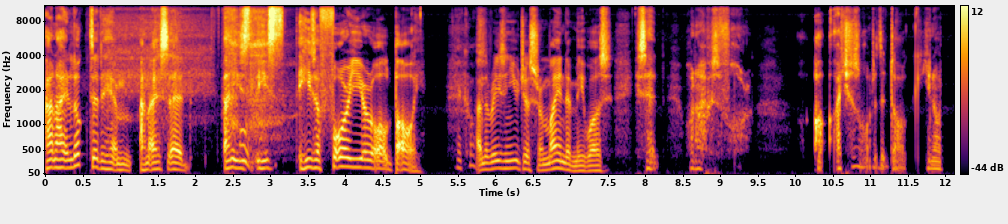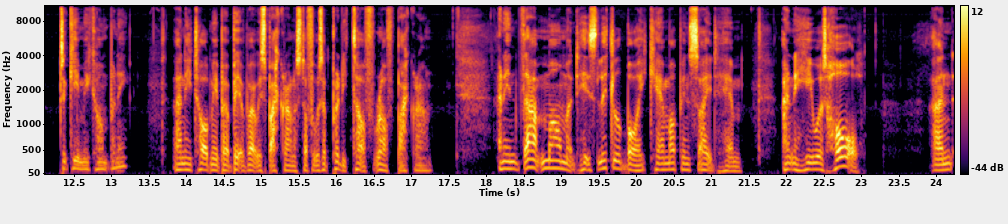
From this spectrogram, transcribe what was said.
And I looked at him and I said, and he's, he's, he's a four year old boy. Of course. And the reason you just reminded me was, he said, when I was four, I, I just wanted a dog, you know, to keep me company. And he told me a bit about his background and stuff. It was a pretty tough, rough background. And in that moment, his little boy came up inside him and he was whole. And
